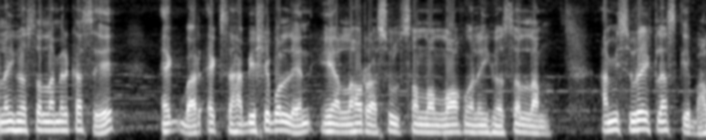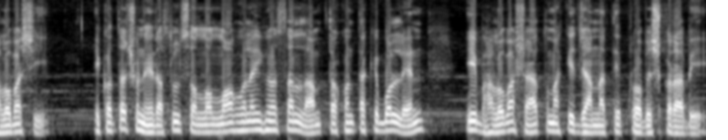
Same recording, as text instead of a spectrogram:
আলহিহাসাল্লামের কাছে একবার এক সাহাবি এসে বললেন, হে আল্লাহর রাসুল সাল্লাহ আলহিহাসাল্লাম আমি সুরাই ক্লাসকে ভালোবাসি। একথা শুনে রাসুল সাল্লাহ আলহিহাসাল্লাম তখন তাকে বললেন, এ ভালোবাসা তোমাকে জান্নাতে প্রবেশ করাবে।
